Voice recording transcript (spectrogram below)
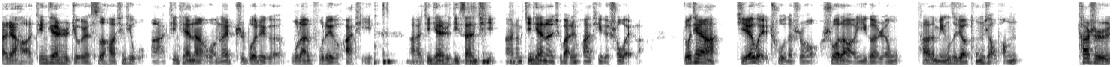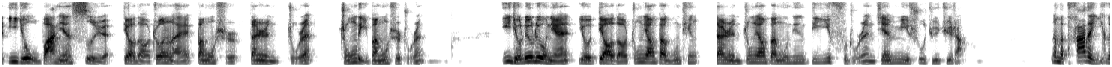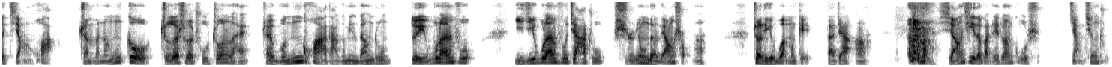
大家好，今天是九月四号，星期五啊。今天呢，我们来直播这个乌兰夫这个话题啊。今天是第三期啊。那么今天呢，就把这个话题给收尾了。昨天啊，结尾处的时候说到一个人物，他的名字叫童小鹏，他是一九五八年四月调到周恩来办公室担任主任，总理办公室主任。一九六六年又调到中央办公厅担任中央办公厅第一副主任兼秘书局局长。那么他的一个讲话怎么能够折射出周恩来在文化大革命当中对乌兰夫以及乌兰夫家族使用的两手呢？这里我们给大家啊 详细的把这段故事讲清楚。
